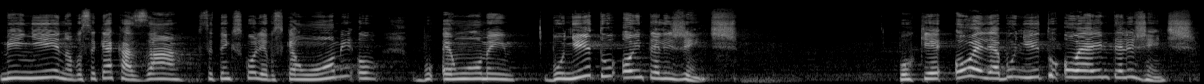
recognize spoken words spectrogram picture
Menina, você quer casar? Você tem que escolher. Você quer um homem ou é um homem bonito ou inteligente? Porque ou ele é bonito ou é inteligente.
